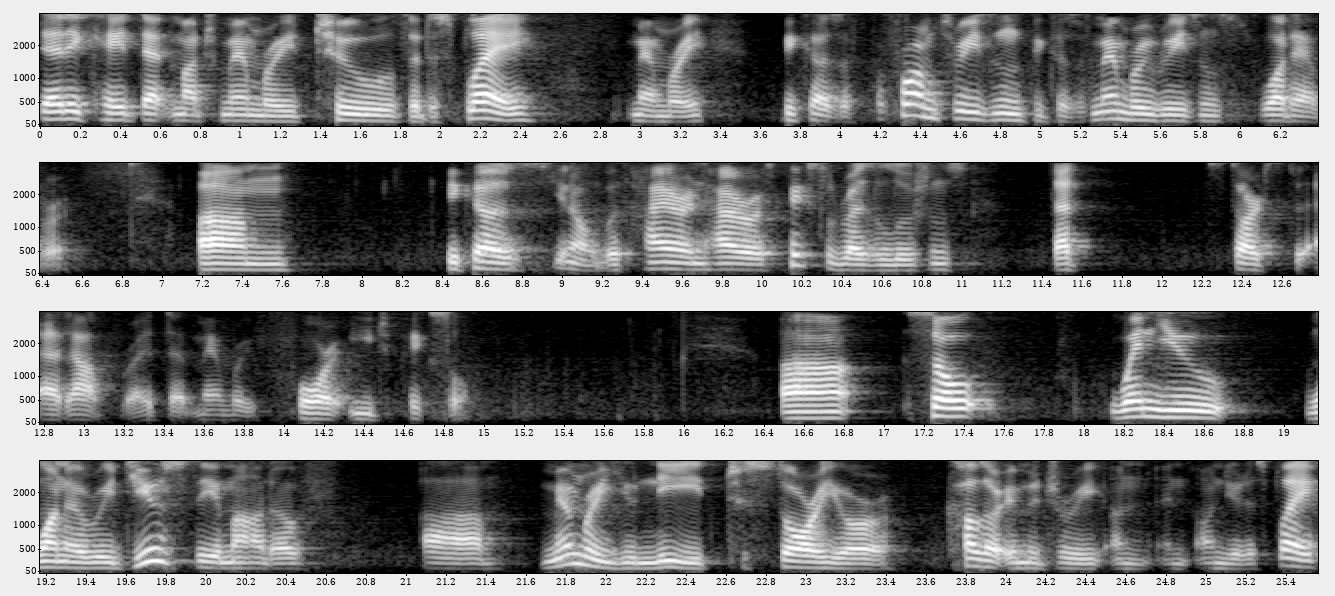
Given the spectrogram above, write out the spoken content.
dedicate that much memory to the display memory because of performance reasons, because of memory reasons, whatever. Um, because, you know, with higher and higher pixel resolutions, that starts to add up, right, that memory for each pixel. Uh, so when you want to reduce the amount of uh, memory you need to store your color imagery on, on your display,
